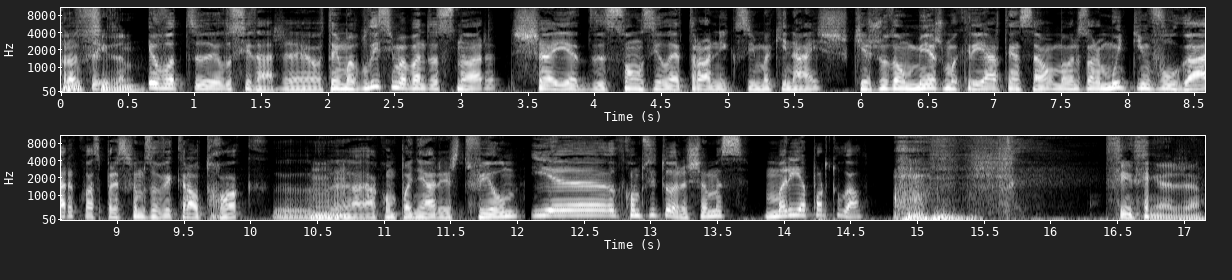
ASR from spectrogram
Elucida-me. Eu vou-te elucidar. Eu tenho uma belíssima banda sonora, cheia de sons eletrónicos e maquinais, que ajudam mesmo a criar tensão. Uma banda sonora muito invulgar, quase parece que estamos a ouvir krautrock uh, uhum. a acompanhar este filme. E a compositora chama-se Maria Portugal. Sim, senhor, João.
